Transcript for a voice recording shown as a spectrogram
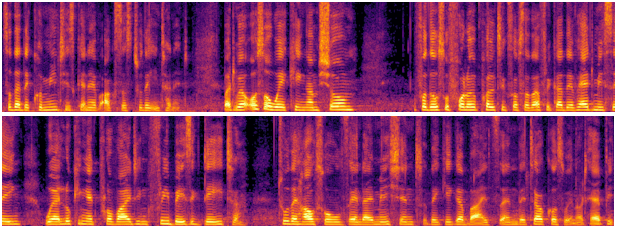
so that the communities can have access to the internet. But we're also working, I'm sure, for those who follow politics of South Africa, they've heard me saying we're looking at providing free basic data to the households and I mentioned the gigabytes and the telcos were not happy.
